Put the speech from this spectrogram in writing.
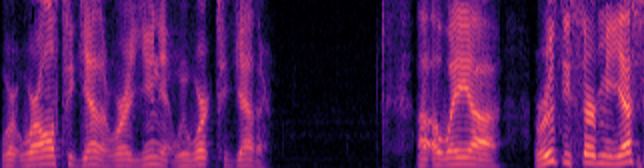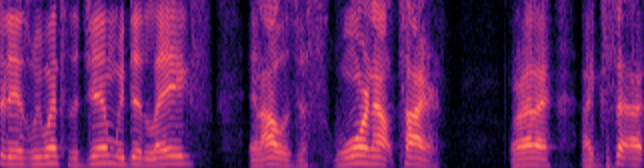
we're, we're all together. We're a unit. We work together. Uh, a way uh, ruthie served me yesterday as we went to the gym. We did legs and i was just worn out tired all right i i,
